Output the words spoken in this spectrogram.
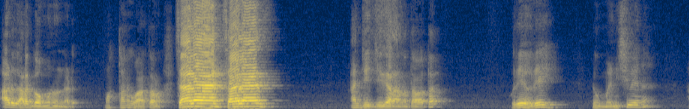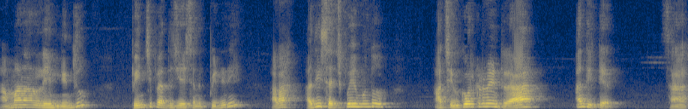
ఆడు అలా గమ్మున ఉన్నాడు. మొత్తానికి వాతావరణం. సైలెన్స్ సైలెన్స్ అని జడ్జి గారు అన్న తర్వాత ఒరే ఒరే నువ్వు మనిషివేనా? అమ్మా నాన్న లేని నిందు పెంచి పెద్ద చేసిన పిన్నిని అలా అది చచ్చిపోయే ముందు ఆ చెవి కొరకడం ఏంటిరా? అని తిట్టారు. సార్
